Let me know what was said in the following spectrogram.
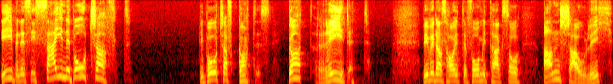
Eben, es ist seine Botschaft. Die Botschaft Gottes. Gott redet. Wie wir das heute Vormittag so anschaulich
